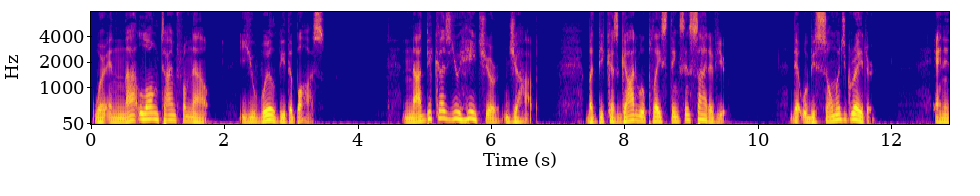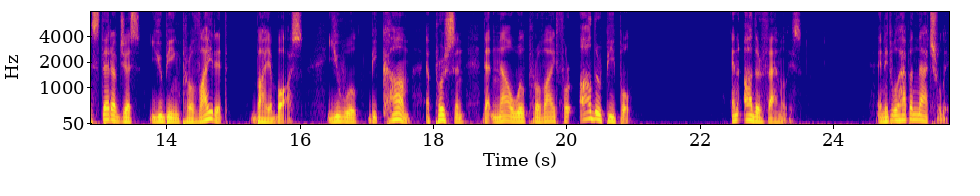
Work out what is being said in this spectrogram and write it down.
Where in not long time from now, you will be the boss. Not because you hate your job, but because God will place things inside of you that will be so much greater. And instead of just you being provided by a boss, you will become a person that now will provide for other people and other families and it will happen naturally.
